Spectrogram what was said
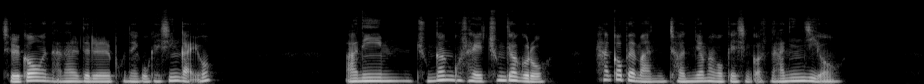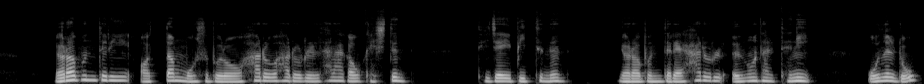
즐거운 나날들을 보내고 계신가요? 아님 중간고사의 충격으로 학업에만 전념하고 계신 것은 아닌지요? 여러분들이 어떤 모습으로 하루하루를 살아가고 계시든 DJ 비트는 여러분들의 하루를 응원할 테니 오늘도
